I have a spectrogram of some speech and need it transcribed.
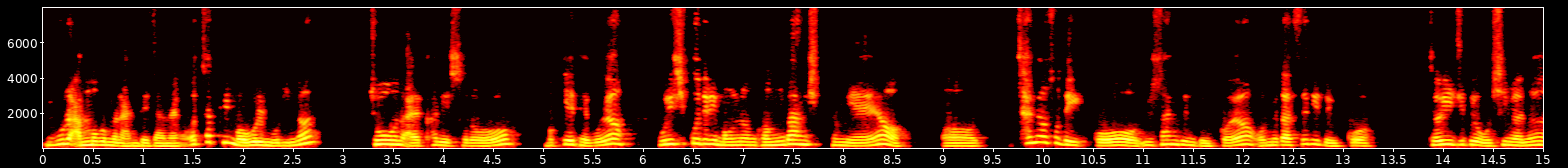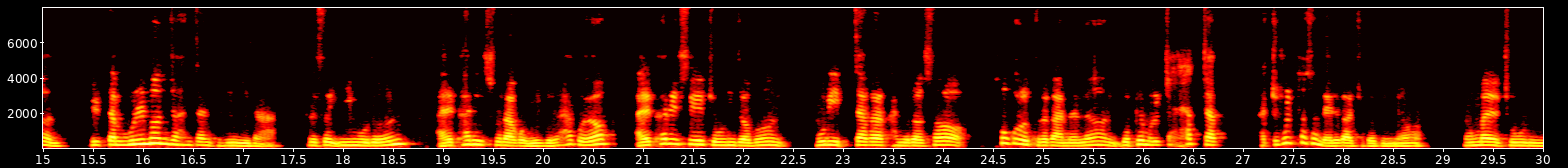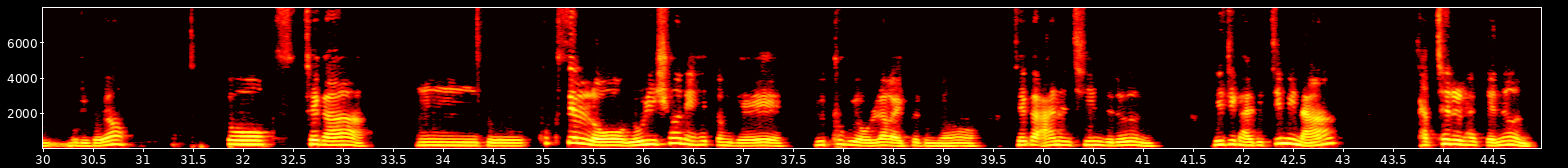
물을 안 먹으면 안 되잖아요. 어차피 먹을 물이면 좋은 알카리수로 먹게 되고요. 우리 식구들이 먹는 건강식품이에요. 어, 참효소도 있고 유산균도 있고요. 오메가3도 있고 저희 집에 오시면은 일단 물 먼저 한 잔 드립니다. 그래서 이 물은 알카리수라고 얘기를 하고요. 알카리수의 좋은 점은 물이 입자가 가늘어서 속으로 들어가면은 노폐물을 쫙쫙 같이 훑어서 내려가 주거든요. 정말 좋은 물이고요. 또 제가 음, 그 쿡셀로 요리 시연회 했던 게 유튜브에 올라가 있거든요. 제가 아는 지인들은 돼지갈비찜이나 잡채를 할 때는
